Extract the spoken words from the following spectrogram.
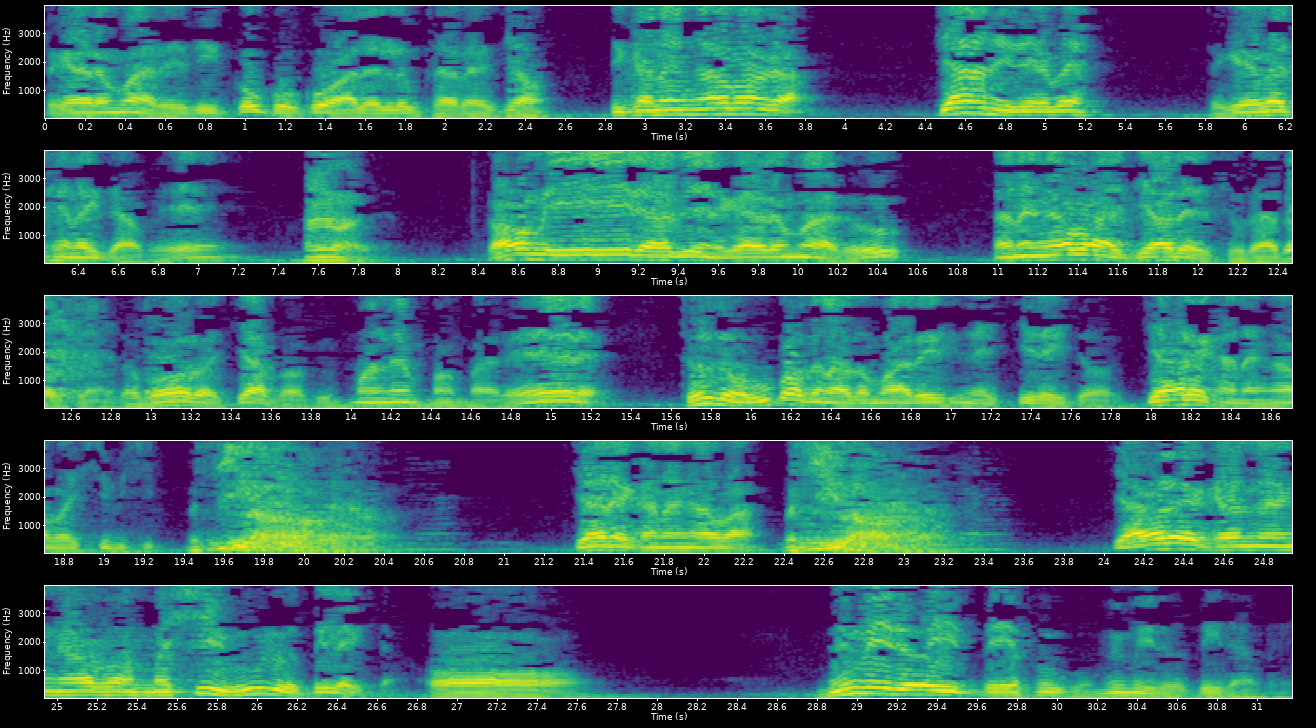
တကယ်ဓမ္မတွေဒီကိုယ့်ကိုယ်ကိုယ်ကလည်းလှုပ်ထားတဲ့အကြောင်းဒီခန္ဓာ၅ပါးကကြားနေတယ်ပဲတကယ်ပဲထင်လိုက်တာပဲ မှန်ပါဗျကောင်းပြီဒါဖြင့်ဒကာဓမ္မတို့ခန္ဓာ၅ပါးကြားတယ်ဆိုတာတော့ဖြင့်သဘောတော့ကြပါပြီမှန်လဲမှန်ပါတယ်တဲ့သို့သောဥပဒနာသမာဓိနဲ့ကြည့်လိုက်တော့ကြားတဲ့ခန္ဓာ၅ပါးရှိမရှိမရှိပါဘူးဗျာကြားတဲ့ခန္ဓာ၅ပါးမရှိပါဘူးကြားတဲ့ခန္ဓာ၅ပါးမရှိဘူးလို့သိလိုက်တာဩမိမိတို့ဤသိမှုကိုမိမိတို့သိတာပဲ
